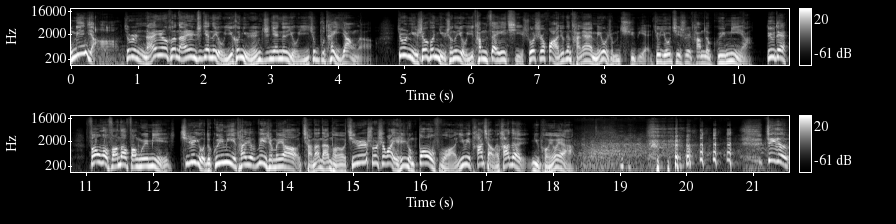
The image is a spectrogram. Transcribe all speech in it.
我跟你讲啊，就是男人和男人之间的友谊和女人之间的友谊就不太一样的。就是女生和女生的友谊，她们在一起，说实话就跟谈恋爱没有什么区别。就尤其是她们的闺蜜啊，对不对？防火防盗防闺蜜。其实有的闺蜜，她就为什么要抢她男朋友？其实说实话也是一种报复啊，因为她抢了她的女朋友呀。这个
